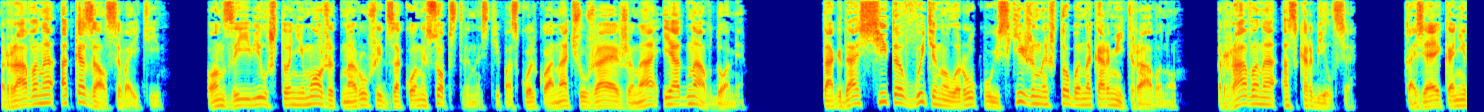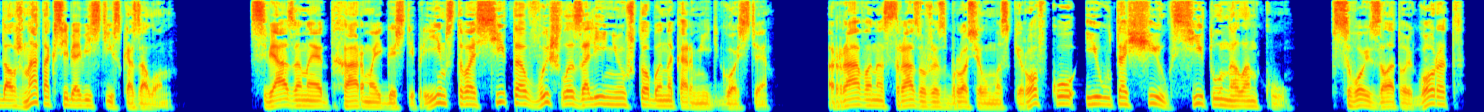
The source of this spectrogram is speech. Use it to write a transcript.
Равана отказался войти. Он заявил, что не может нарушить законы собственности, поскольку она чужая жена и одна в доме. Тогда Сита вытянула руку из хижины, чтобы накормить Равану. Равана оскорбился. «Хозяйка не должна так себя вести», — сказал он. Связанная дхармой гостеприимства, Сита вышла за линию, чтобы накормить гостя. Равана сразу же сбросил маскировку и утащил Ситу на ланку, в свой золотой город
